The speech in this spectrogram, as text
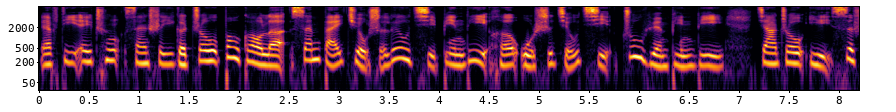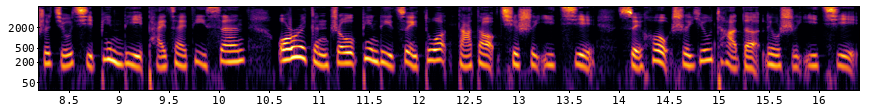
FDA 称，三十一个州报告了三百九十六起病例和五十九起住院病例，加州以四十九起病例排在第三，Oregon 州病例最多，达到七十一起，随后是 Utah 的六十一起。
